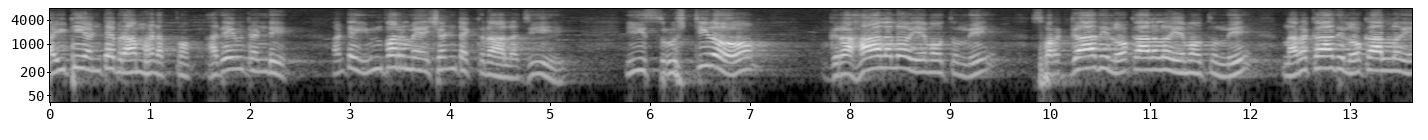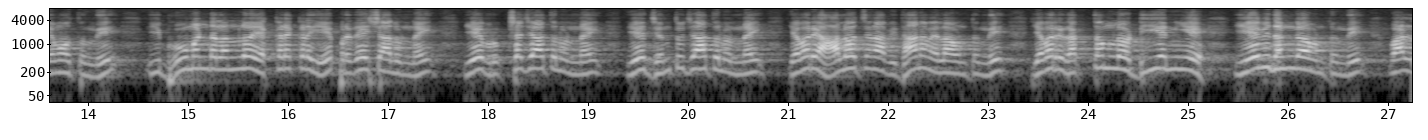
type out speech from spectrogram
ఐటీ అంటే బ్రాహ్మణత్వం. అదేమిటండి? అంటే ఇన్ఫర్మేషన్ టెక్నాలజీ ఈ సృష్టిలో గ్రహాలలో ఏమవుతుంది? స్వర్గాది లోకాలలో ఏమవుతుంది? నరకాది లోకాలలో ఏమవుతుంది? ఈ భూమండలంలో ఎక్కడెక్కడ ఏ ప్రదేశాలు ఉన్నాయి ఏ వృక్షజాతులు ఉన్నాయి ఏ జంతు జాతులు ఉన్నాయి ఎవరి ఆలోచన విధానం ఎలా ఉంటుంది ఎవరి రక్తంలో డిఎన్ఏ ఏ విధంగా ఉంటుంది వాళ్ళ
